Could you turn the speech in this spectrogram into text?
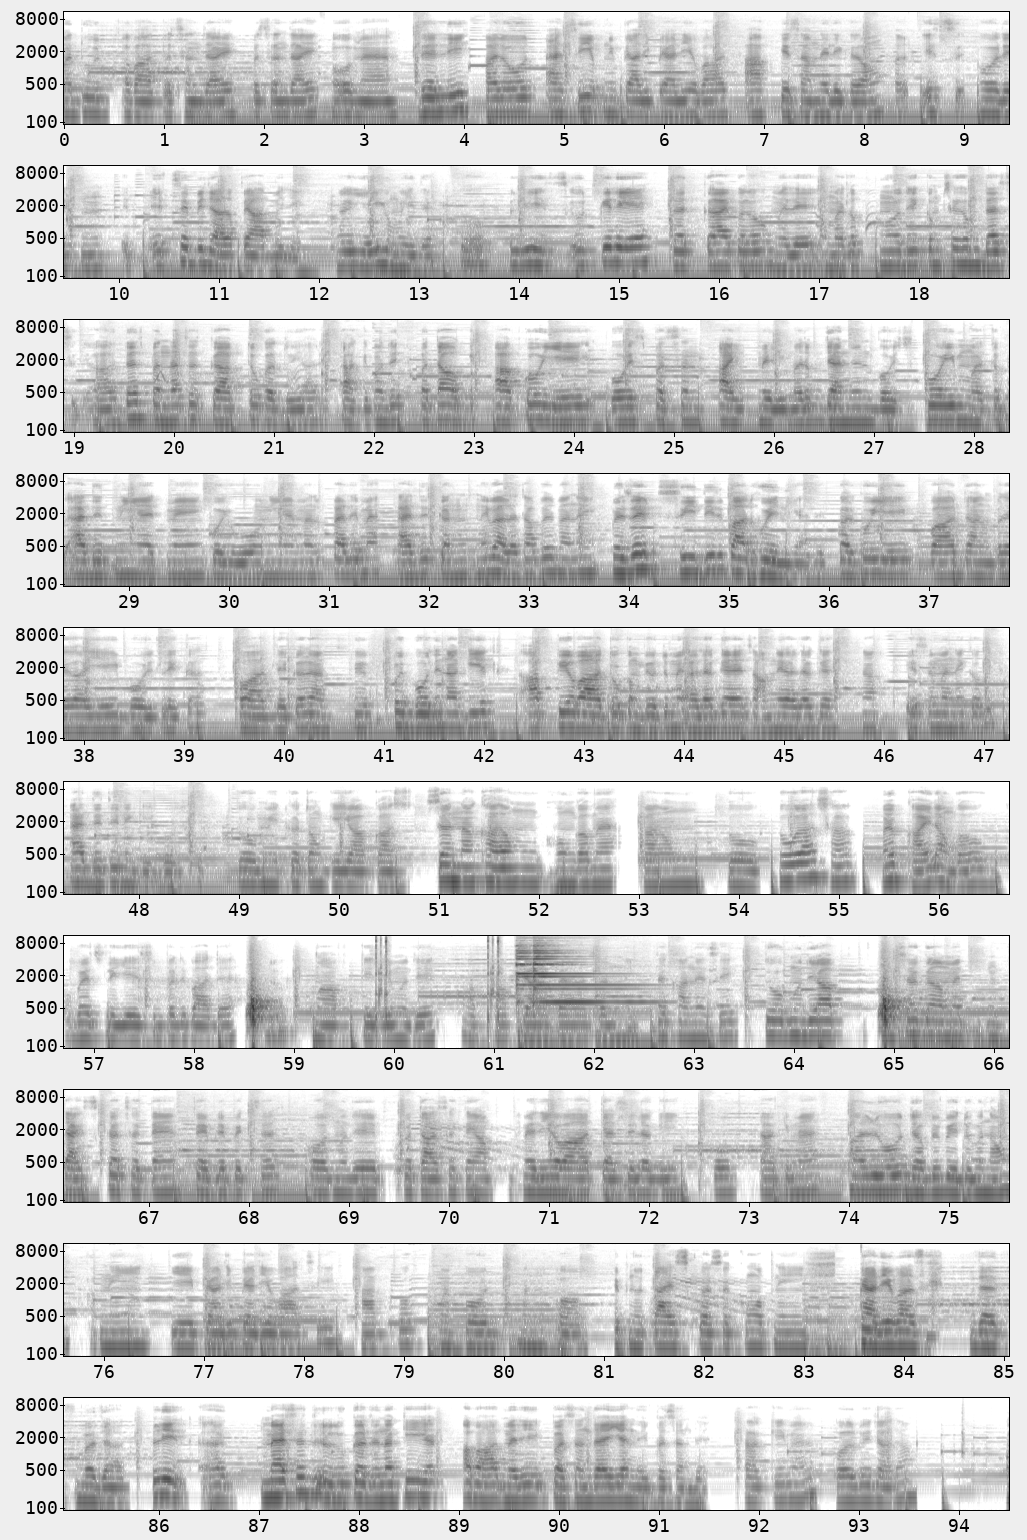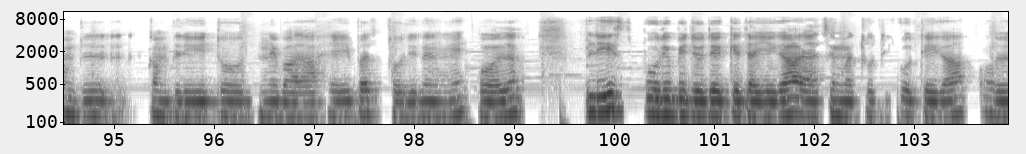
मधुर आवाज़ पसंद आए पसंद आए। और मैं डेली हर रोज ऐसी अपनी प्यारी प्यारी आवाज़ आपके सामने लेकर आऊँ और इस, और इससे भी ज़्यादा प्यार मिली। यही उम्मीद है। तो प्लीज़ उसके लिए सब्सक्राइब करो, मेरे मतलब मुझे कम से कम दस दस पंद्रह सब्सक्राइब तो कर दो यार, ताकि मुझे पता हो कि आपको ये वॉइस पसंद आई मेरी मतलब जेन्युइन वॉइस कोई मतलब एडिट नहीं है इसमें, कोई वो नहीं है। मतलब पहले मैं एडिट करने वाला था, फिर मैंने मेरे सीधी बात हुई नहीं एडिट कल को ये बात जाना पड़ेगा यही वॉइस लेकर। आवाज़ लेकर कोई बोले ना कि आपकी आवाज़ तो कंप्यूटर में अलग है, सामने अलग है, ना? इससे मैंने कभी एडिट ही नहीं की उसकी। तो उम्मीद करता हूँ कि आपका सर ना खा रहा हूँ होगा मैं खा रहा हूँ। तो थोड़ा सा मतलब खा ही लाऊँगा ओबियसली ये सिंपल बात है। माफ़ कीजिए मुझे, आपका प्यार प्यारा सर नहीं खाने से। तो मुझे आप इंस्टाग्राम में टैक्स कर सकते हैं फेवरेट पिक्चर और मुझे बता सकते हैं आप, मेरी आवाज़ कैसी लगी वो ताकि मैं हर रोज जब भी वीडियो बनाऊँ, अपनी ये प्यारी प्यारी आवाज़ से आपको मैं बहुत हिप्नोटाइज कर सकूँ अपनी प्यारी आवाज़ से। जस्ट मज़ाक। प्लीज़ मैसेज ज़रूर कर देना कि आवाज़ मेरी पसंद है या नहीं पसंद है, ताकि मैं और भी ज़्यादा कंप्लीट होने वाला है, बस थोड़ी देर में। और प्लीज़ पूरी वीडियो देख के जाइएगा, ऐसे मत उठेगा और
